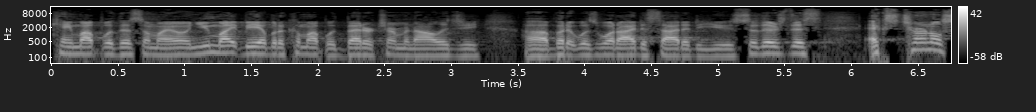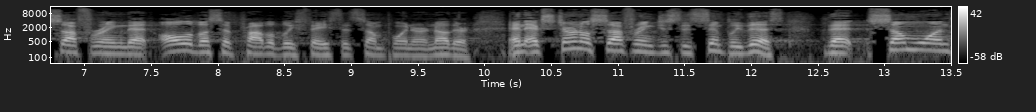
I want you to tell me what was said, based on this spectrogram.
came up with this on my own. You might be able to come up with better terminology, uh, but it was what I decided to use. So there's this external suffering that all of us have probably faced at some point or another. And external suffering just is simply this that someone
